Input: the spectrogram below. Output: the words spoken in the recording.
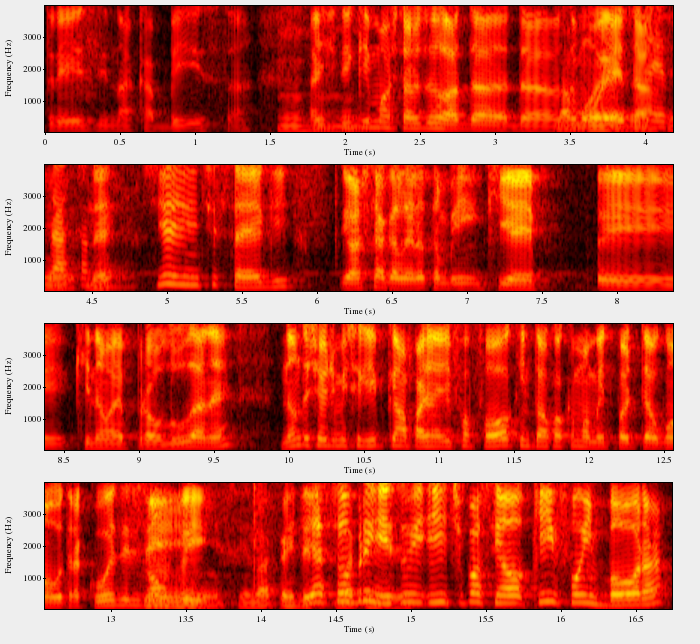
13 na cabeça, a gente tem que mostrar os dois lados da, da, Uhum. Da da moeda, moeda, Exatamente. né? E a gente segue. Eu acho que a galera também que é, é, que não é pro Lula, né? Não deixou de me seguir porque é uma página de fofoca, então a qualquer momento pode ter alguma outra coisa, eles vão Sim, ver. Sim, não vai perder. E é sobre isso. E, tipo assim, ó, quem for embora,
